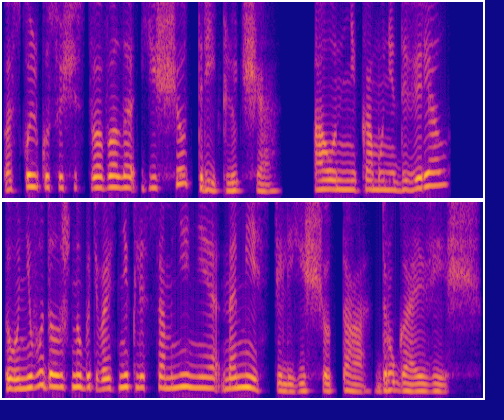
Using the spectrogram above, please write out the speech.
поскольку существовало еще три ключа, а он никому не доверял, то у него, должно быть, возникли сомнения, на месте ли еще та, другая вещь.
